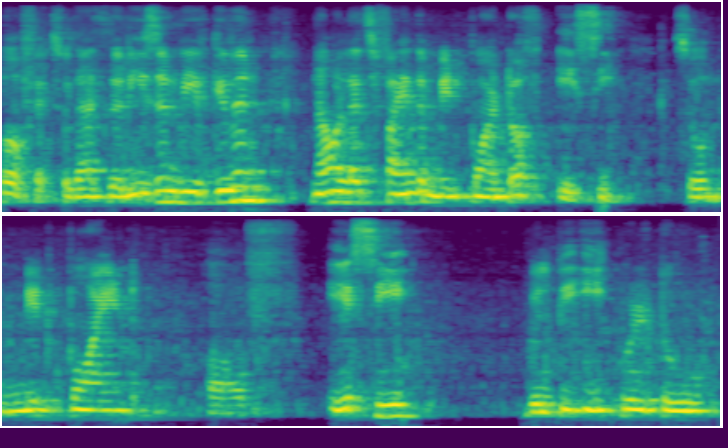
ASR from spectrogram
Perfect. So that's the reason we've given. Now let's find the midpoint of AC. So midpoint of AC will be equal to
